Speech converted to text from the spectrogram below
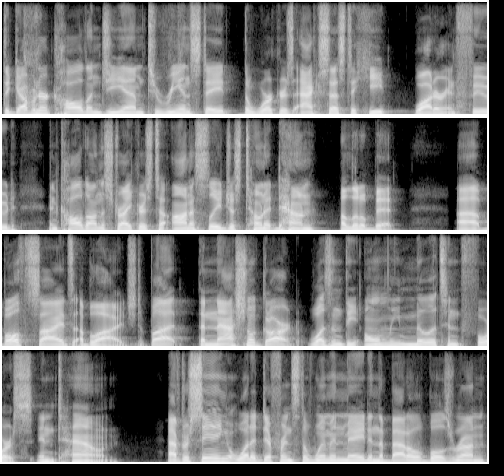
The governor called on GM to reinstate the workers' access to heat, water, and food, and called on the strikers to honestly just tone it down a little bit. Uh, both sides obliged, but the National Guard wasn't the only militant force in town. After seeing what a difference the women made in the Battle of Bull's Run,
